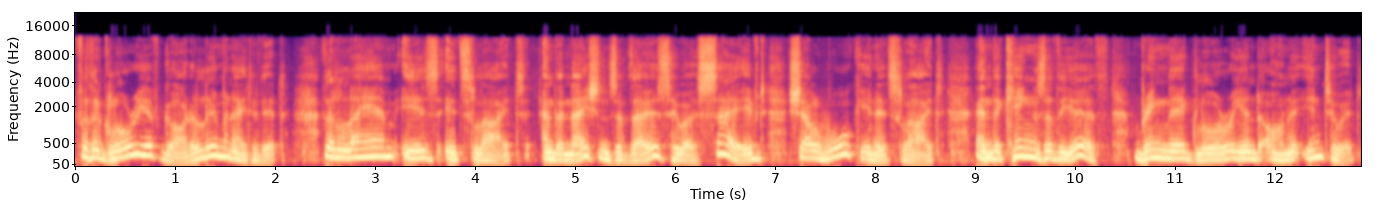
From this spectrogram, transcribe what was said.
for the glory of God illuminated it. The Lamb is its light, and the nations of those who are saved shall walk in its light, and the kings of the earth bring their glory and honour into it.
